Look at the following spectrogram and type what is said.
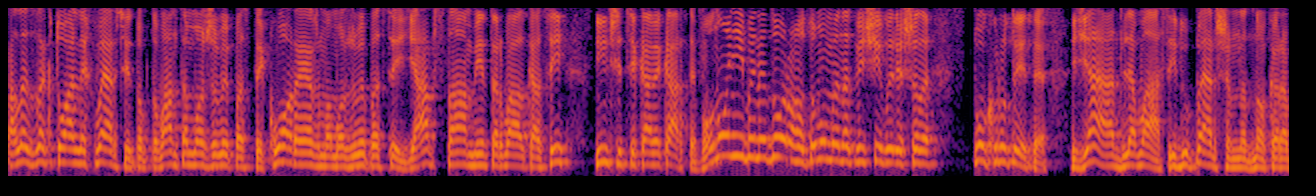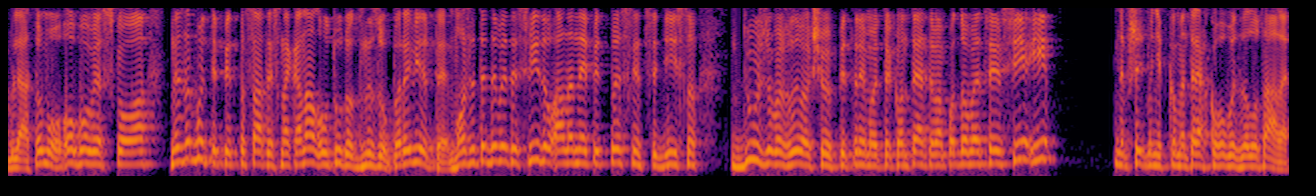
але з актуальних версій. Тобто вам там може випасти Корежма, може випасти Ябстам, Вінтервал Карці, інші цікаві карти. Воно ніби недорого, тому ми на твічі вирішили. Покрутити. Я для вас іду першим на дно корабля, тому обов'язково не забудьте підписатись на канал. Отут от внизу. Перевірте, можете дивитись відео, але не підписані. Це дійсно дуже важливо, якщо ви підтримуєте контент і вам подобається і всі. І Напишіть мені в коментарях, кого ви залутали.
